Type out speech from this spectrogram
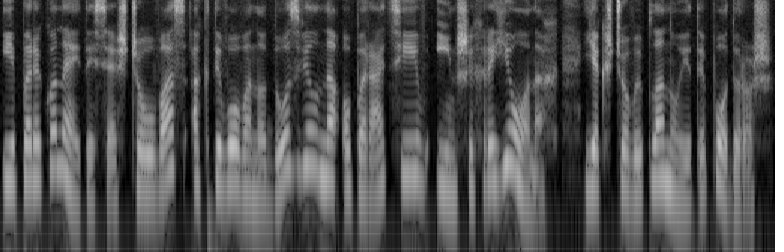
і переконайтеся, що у вас активовано дозвіл на операції в інших регіонах, якщо ви плануєте подорож.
